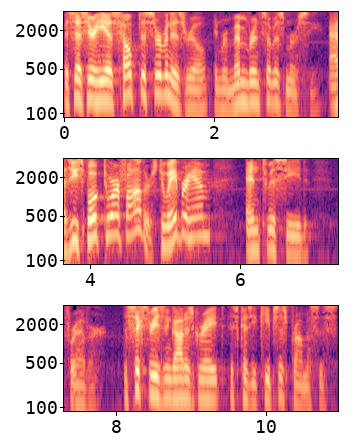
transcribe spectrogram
It says here, He has helped His servant Israel in remembrance of His mercy, as He spoke to our fathers, to Abraham, and to his seed forever. The sixth reason God is great is because he keeps his promises.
